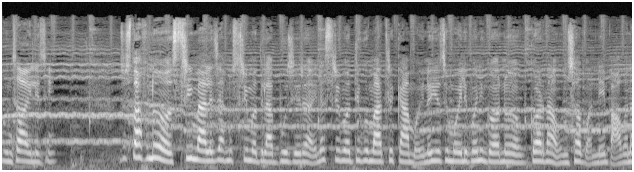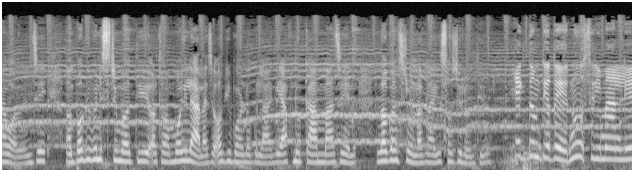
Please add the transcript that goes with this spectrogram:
हुन्छ अहिले चाहिँ। जस्तो आफ्नो श्रीमाले चाहिँ आफ्नो श्रीमतीलाई बुझेर होइन श्रीमतीको मात्रै काम होइन यो चाहिँ मैले पनि गर्नु गर्दा हुन्छ भन्ने भावना भयो भने चाहिँ बगी पनि श्रीमती अथवा महिलाहरूलाई चाहिँ अघि बढ्नको लागि आफ्नो काममा चाहिँ लगनशील हुनको लागि सजिलो हुन्थ्यो। एकदम त्यो त हेर्नु श्रीमानले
